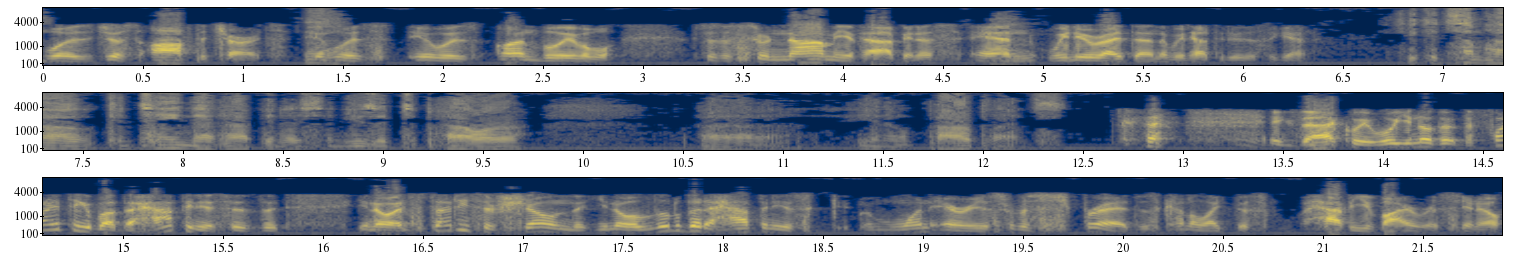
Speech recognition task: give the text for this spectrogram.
was just off the charts. It was it was unbelievable. It was just a tsunami of happiness, and we knew right then that we'd have to do this again. If you could somehow contain that happiness and use it to power, uh, you know, power plants. exactly. Well, you know, the, the funny thing about the happiness is that, you know, and studies have shown that, you know, a little bit of happiness in one area sort of spreads. It's kind of like this happy virus, you know.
